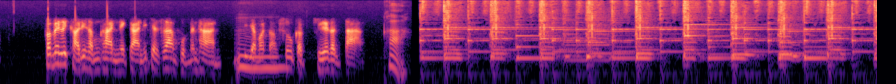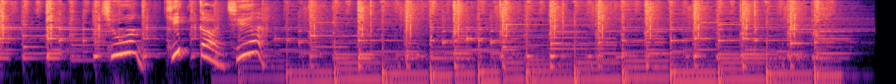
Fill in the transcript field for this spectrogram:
เพราะเม็ดเลือดขาวที่สำคัญในการที่จะสร้างภูมิต้านทานที่จะมาต่อสู้กับเชื้อต่างๆ ค่ะ ช่วงคิดก่อนเชื่อ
